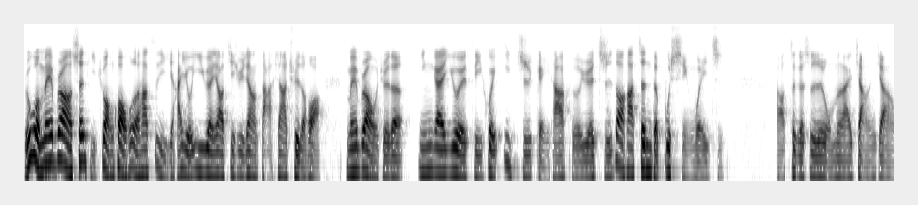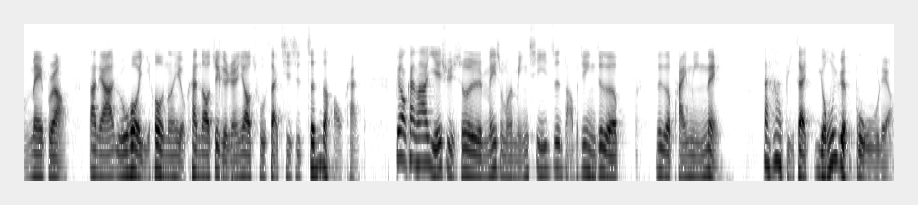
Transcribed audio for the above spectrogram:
如果 May Brown 身体状况或者他自己还有意愿要继续这样打下去的话，May Brown 我觉得应该 USC 会一直给他合约，直到他真的不行为止。啊，这个是我们来讲一讲 May Brown。大家如果以后呢有看到这个人要出赛，其实真的好看。不要看他，也许是没什么名气，一直打不进这个这个排名内，但他的比赛永远不无聊。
